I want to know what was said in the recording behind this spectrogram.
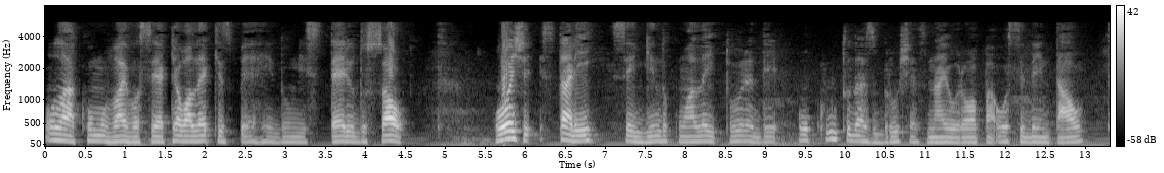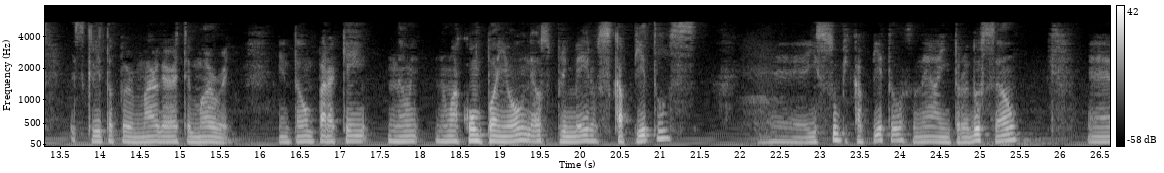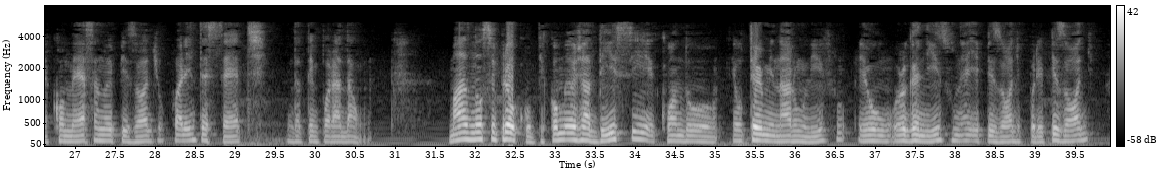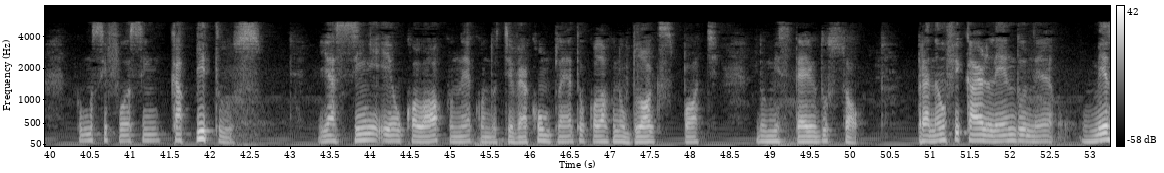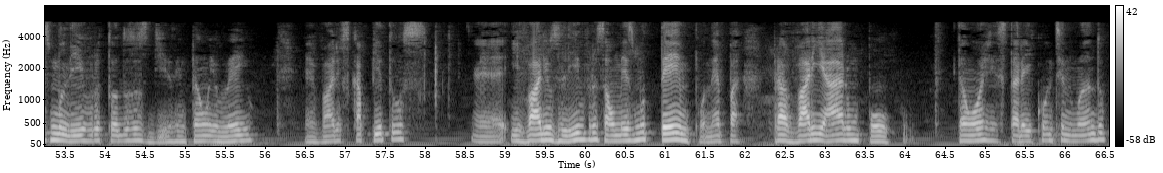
Olá, como vai você? Aqui é o Alex BR do Mistério do Sol. Hoje estarei seguindo com a leitura de O Culto das Bruxas na Europa Ocidental, escrita por Margaret Murray. Então, para quem não, não acompanhou né, os primeiros capítulos é, e subcapítulos, né, a introdução, é, começa no episódio 47 da temporada 1. Mas não se preocupe, como eu já disse, quando eu terminar um livro, eu organizo né, episódio por episódio, como se fossem capítulos. E assim eu coloco, né, quando estiver completo, eu coloco no blogspot do Mistério do Sol, para não ficar lendo né, o mesmo livro todos os dias. Então eu leio é, vários capítulos é, e vários livros ao mesmo tempo, né, para variar um pouco. Então hoje estarei continuando.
